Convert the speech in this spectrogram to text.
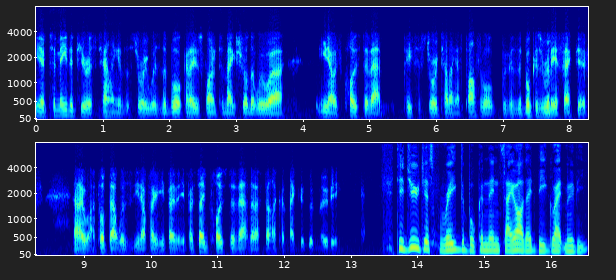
you know, to me, the purest telling of the story was the book. And I just wanted to make sure that we were, you know, as close to that piece of storytelling as possible because the book is really effective. And I, I thought that was, you know, if I, if I, if I stayed close to that, then I felt I could make a good movie. Did you just read the book and then say, "Oh, that'd be a great movie"?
